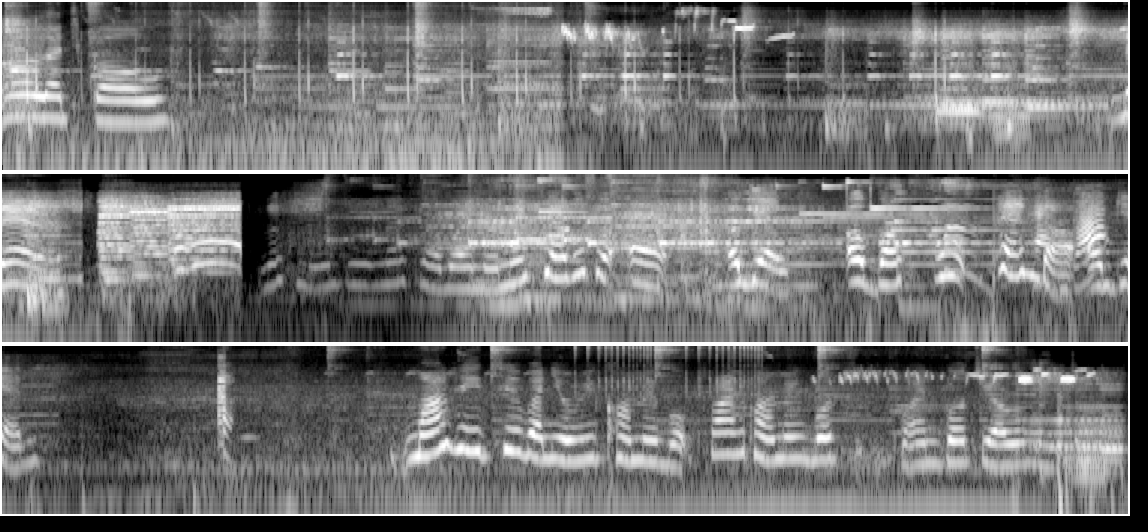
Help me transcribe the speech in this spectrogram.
Oh, let's go. Again about food panda again. Mom hates you when you read comic book. Find comic books and go to your room.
